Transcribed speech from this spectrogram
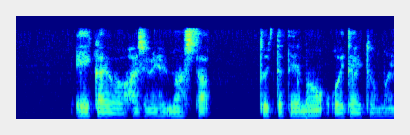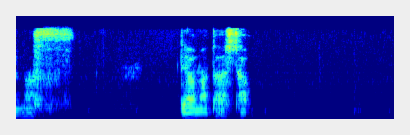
英会話を始めましたといったテーマを終えたいと思います。ではまた明日。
